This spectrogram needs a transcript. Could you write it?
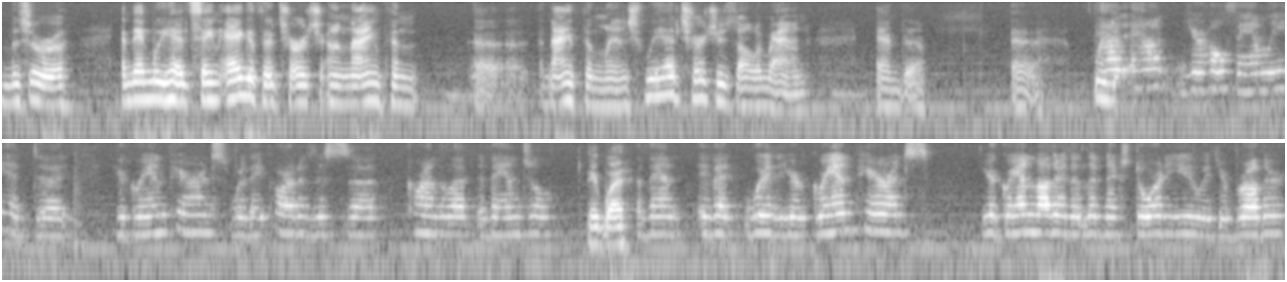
Missouri, and then we had St. Agatha Church on Ninth and uh, Ninth and Lynch. We had churches all around, and. Uh, uh, we How, how, your whole family had, uh, your grandparents, were they part of this, uh, Carondelet Evangel? It what? Evan, event, were your grandparents, your grandmother that lived next door to you with your brother,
